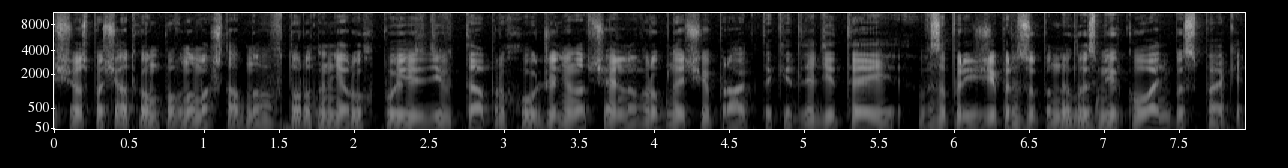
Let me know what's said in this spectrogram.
що з початком повномасштабного вторгнення рух поїздів та проходження навчально-виробничої практики для дітей в Запоріжжі призупинили з міркувань безпеки.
